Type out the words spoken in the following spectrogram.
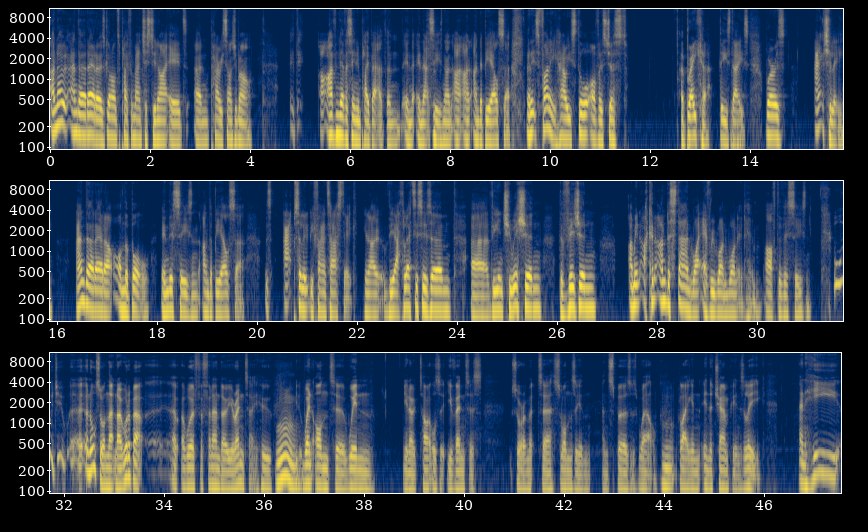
I know Ander Herrera has gone on to play for Manchester United and Paris Saint Germain. I've never seen him play better than in in that season un- un- under Bielsa, and it's funny how he's thought of as just a breaker these days, whereas actually Ander Herrera on the ball in this season under Bielsa is absolutely fantastic. You know the athleticism, uh, the intuition, the vision. I mean, I can understand why everyone wanted him after this season. What would you? Uh, and also on that note, what about uh, a, a word for Fernando Llorente, who you know, went on to win, you know, titles at Juventus. Saw him at uh, Swansea and, and Spurs as well, playing in, in the Champions League, and he,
